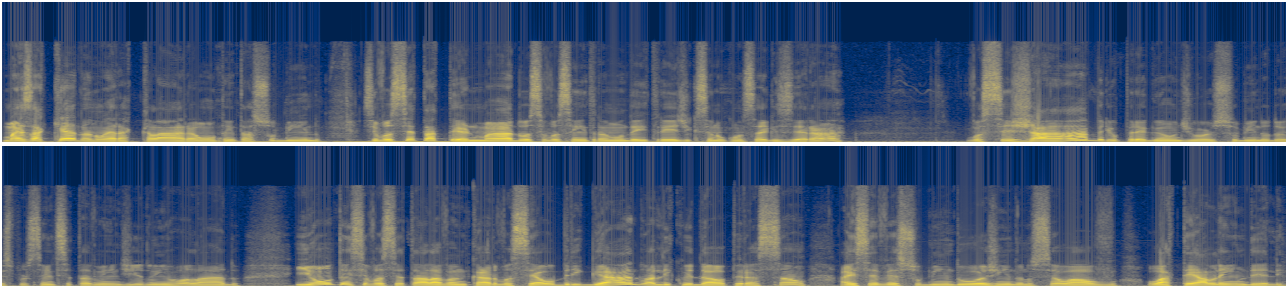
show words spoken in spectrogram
Mas a queda não era clara ontem, está subindo. Se você está termado ou se você entra num day trade que você não consegue zerar, você já abre o pregão de hoje subindo 2%, você está vendido enrolado. E ontem, se você está alavancado, você é obrigado a liquidar a operação, aí você vê subindo hoje indo no seu alvo, ou até além dele.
